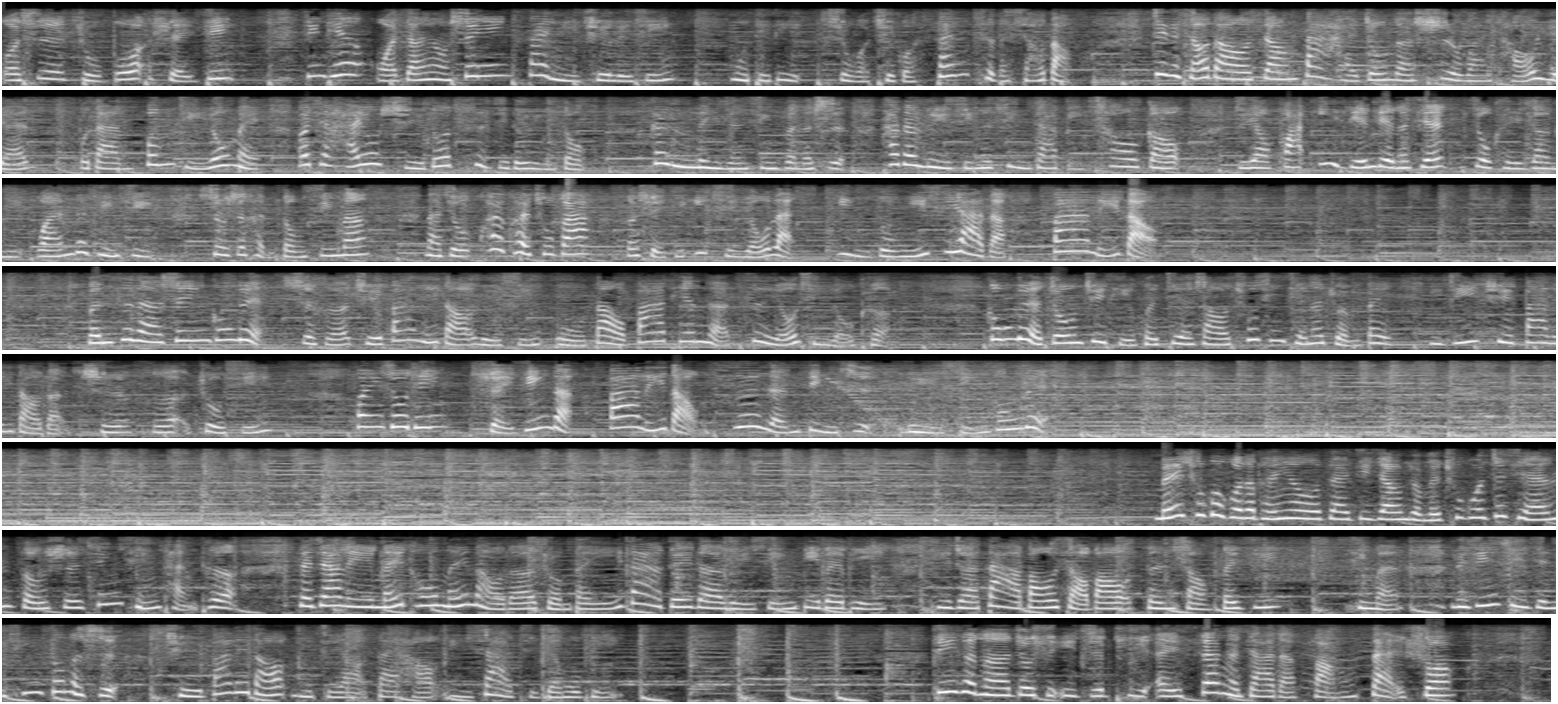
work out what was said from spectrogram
我是主播水晶。今天我将用声音带你去旅行，目的地是我去过三次的小岛。这个小岛像大海中的世外桃源，不但风景优美，而且还有许多刺激的运动。更令人兴奋的是，它的旅行的性价比超高，只要花一点点的钱就可以让你玩得尽兴，是不是很动心呢？那就快快出发，和水晶一起游览印度尼西亚的巴厘岛。本次的声音攻略适合去巴厘岛旅行五到八天的自由行游客。攻略中具体会介绍出行前的准备以及去巴厘岛的吃喝住行。欢迎收听水晶的巴厘岛私人定制旅行攻略。没出过国的朋友，在即将准备出国之前，总是心情忐忑，在家里没头没脑的准备一大堆的旅行必备品，提着大包小包登上飞机。亲们，旅行是一件轻松的事，去巴厘岛你只要带好以下几件物品。第一个呢，就是一支 PA 三个加的防晒霜。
